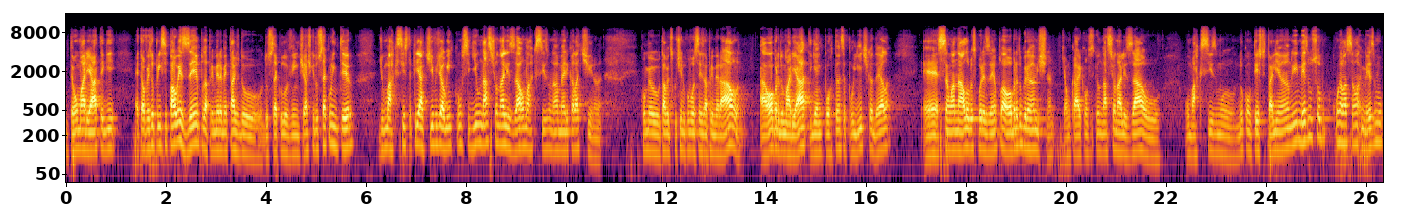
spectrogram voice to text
Então o Mariátegui é talvez o principal exemplo da primeira metade do, do século XX, acho que do século inteiro, de um marxista criativo, de alguém que conseguiu nacionalizar o marxismo na América Latina. Né? Como eu estava discutindo com vocês na primeira aula, a obra do Mariátegui, a importância política dela, é, são análogas, por exemplo, à obra do Gramsci, né? que é um cara que conseguiu nacionalizar o, o marxismo no contexto italiano e mesmo sobre, com relação, mesmo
